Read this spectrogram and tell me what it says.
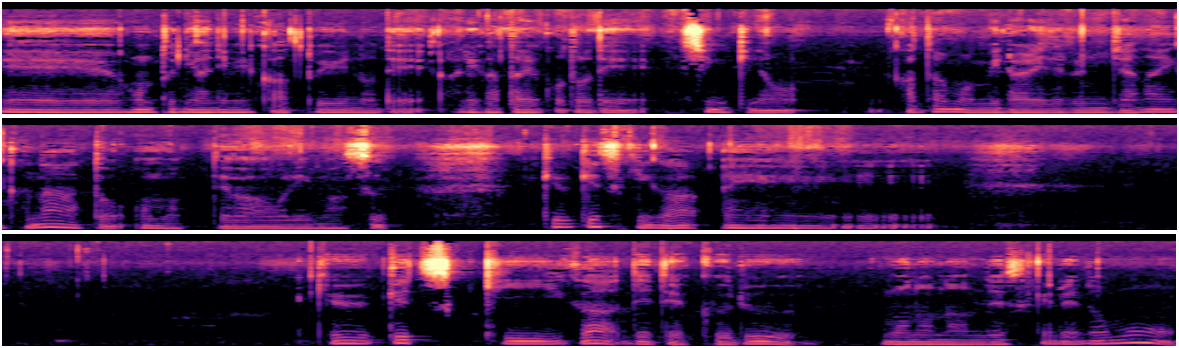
えー、本当にアニメ化というのでありがたいことで新規の方も見られるんじゃないかなと思ってはおります。吸血鬼が、えー、吸血鬼が出てくるものなんですけれども、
